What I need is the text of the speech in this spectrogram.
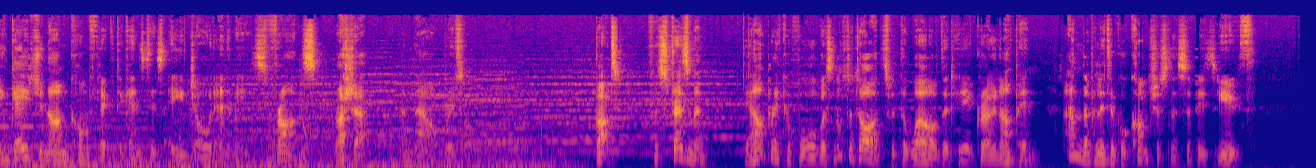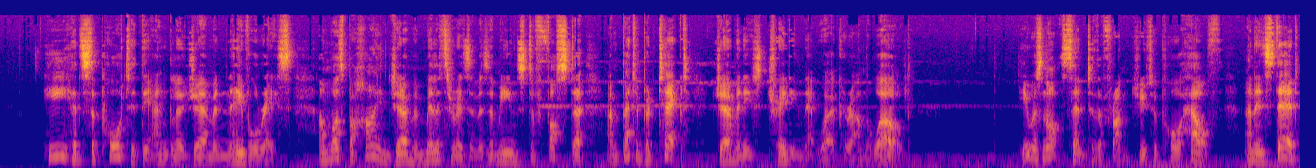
engaged in armed conflict against its age old enemies France, Russia, and now Britain. But for Stresemann, the outbreak of war was not at odds with the world that he had grown up in and the political consciousness of his youth. He had supported the Anglo German naval race and was behind German militarism as a means to foster and better protect Germany's trading network around the world. He was not sent to the front due to poor health, and instead,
